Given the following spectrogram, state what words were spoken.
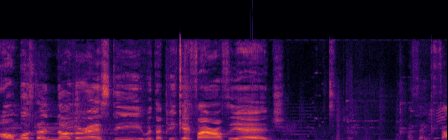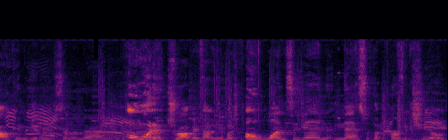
Almost another SD with a PK fire off the edge. I think Falcon giving some of that. Oh, what a dropping Falcon punch. Oh, once again, Ness with a perfect shield.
